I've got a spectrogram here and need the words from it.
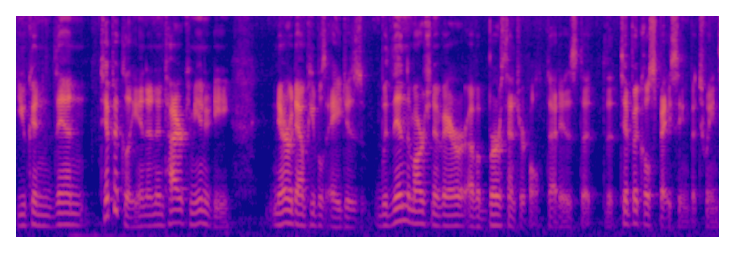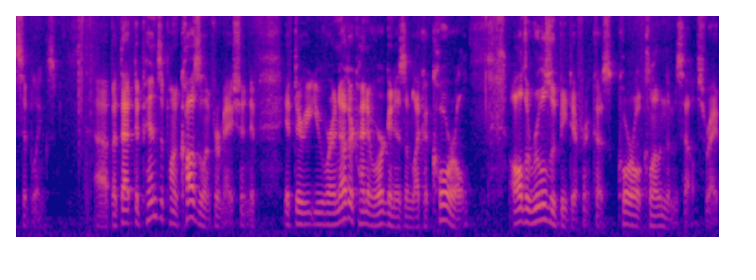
you can then typically in an entire community narrow down people's ages within the margin of error of a birth interval. That is the, the typical spacing between siblings. Uh, but that depends upon causal information. If, if there, you were another kind of organism like a coral, all the rules would be different because coral clone themselves, right?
